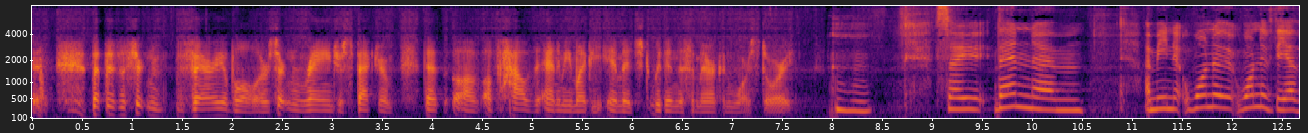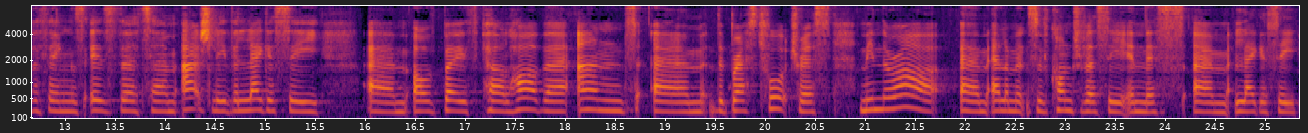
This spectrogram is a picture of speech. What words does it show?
but there's a certain variable or a certain range or spectrum that of, of how the enemy might be imaged within this American war story. Mm-hmm. So then. Um I mean, one of one of the other things is that um, actually the legacy um, of both Pearl Harbor and um, the Brest Fortress. I mean, there are um, elements of controversy in this um, legacy.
